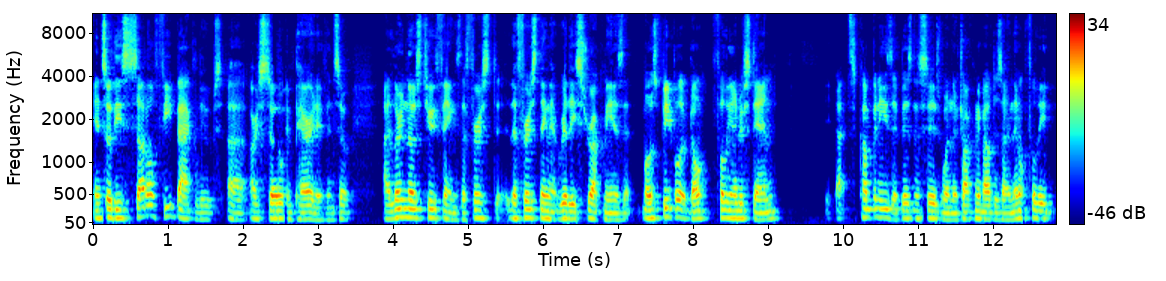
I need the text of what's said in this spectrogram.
and so these subtle feedback loops uh, are so imperative and so i learned those two things. The first the first thing that really struck me is that most people don't fully understand at companies at businesses when they're talking about design they don't fully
